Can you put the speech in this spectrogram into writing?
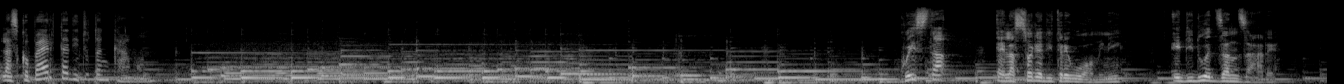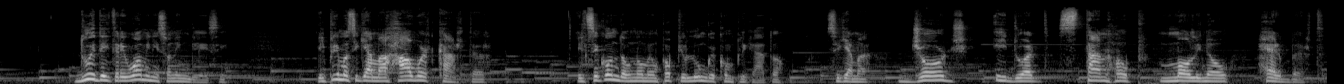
La scoperta di Tutankhamon. Questa è la storia di tre uomini e di due zanzare. Due dei tre uomini sono inglesi. Il primo si chiama Howard Carter il secondo ha un nome un po' più lungo e complicato. Si chiama George Edward Stanhope Molyneux Herbert,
